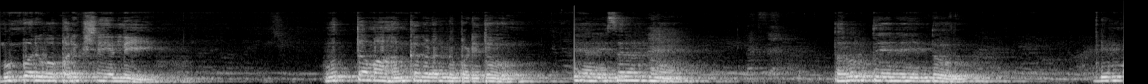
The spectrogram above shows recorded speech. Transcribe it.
ಮುಂಬರುವ ಪರೀಕ್ಷೆಯಲ್ಲಿ ಉತ್ತಮ ಅಂಕಗಳನ್ನು ಪಡೆದು ಹೆಸರನ್ನು ತರುತ್ತೇವೆ ಎಂದು ನಿಮ್ಮ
